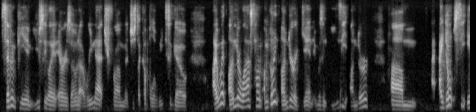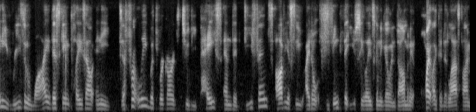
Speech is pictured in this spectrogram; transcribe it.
7 p.m. UCLA at Arizona, a rematch from just a couple of weeks ago. I went under last time. I'm going under again. It was an easy under. Um, I don't see any reason why this game plays out any differently with regards to the pace and the defense. Obviously, I don't think that UCLA is going to go and dominate quite like they did last time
